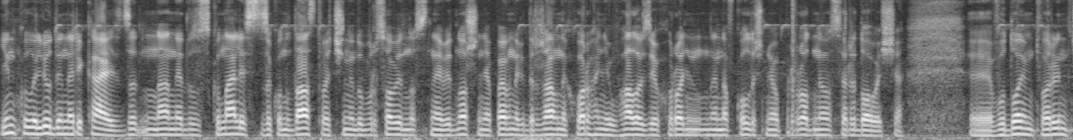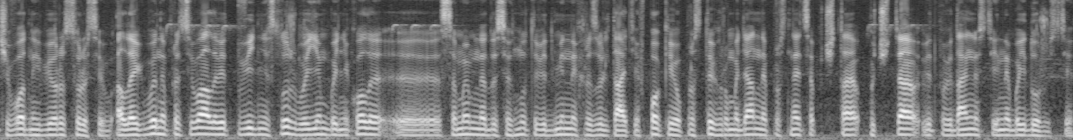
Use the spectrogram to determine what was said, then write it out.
Інколи люди нарікають на недосконалість законодавства чи недобросовісне відношення певних державних органів в галузі охорони навколишнього природного середовища, е, водойм, тварин чи водних біоресурсів. Але якби не працювали відповідні служби, їм би ніколи е, самим не досягнути відмінних результатів, поки у простих громадян не проснеться почуття, відповідальності і небайдужості.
